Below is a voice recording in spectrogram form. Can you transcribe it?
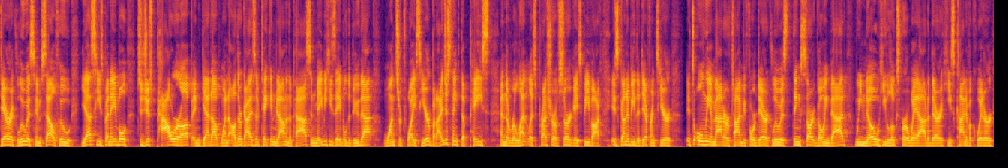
Derrick Lewis himself, who, yes, he's been able to just power up and get up when other guys have taken him down in the past, and maybe he's able to do that once or twice here. But I just think the pace and the relentless pressure of Sergey Spivak is going to be the difference here it's only a matter of time before Derrick Lewis things start going bad. We know he looks for a way out of there. He's kind of a quitter.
